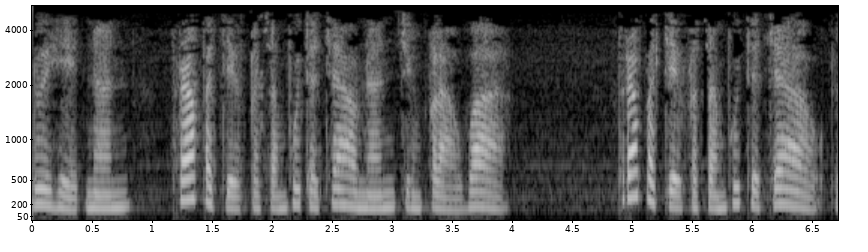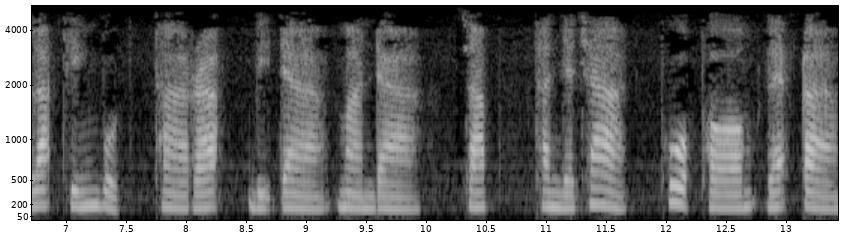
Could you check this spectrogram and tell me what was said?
ด้วยเหตุนั้น พระปัจเจกสัมพุทธเจ้านั้นจึงกล่าวว่า พระปัจเจกสัมพุทธเจ้า ละทิ้งบุตร ทาระ บิดา มารดา ทรัพย์ ธัญชาติ พวกพ้องและกาม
